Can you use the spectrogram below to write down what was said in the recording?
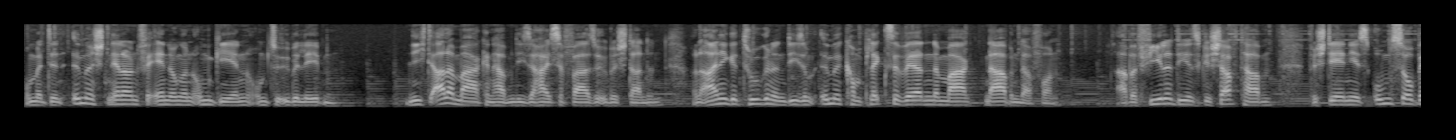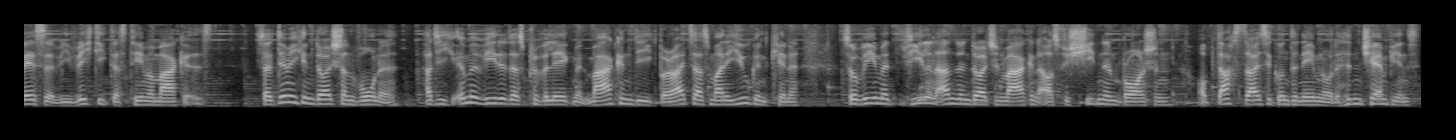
und mit den immer schnelleren Veränderungen umgehen, um zu überleben. Nicht alle Marken haben diese heiße Phase überstanden und einige trugen in diesem immer komplexer werdenden Markt Narben davon. Aber viele, die es geschafft haben, verstehen jetzt umso besser, wie wichtig das Thema Marke ist. Seitdem ich in Deutschland wohne, hatte ich immer wieder das Privileg, mit Marken, die ich bereits aus meiner Jugend kenne, sowie mit vielen anderen deutschen Marken aus verschiedenen Branchen, ob DAX 30 Unternehmen oder Hidden Champions,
